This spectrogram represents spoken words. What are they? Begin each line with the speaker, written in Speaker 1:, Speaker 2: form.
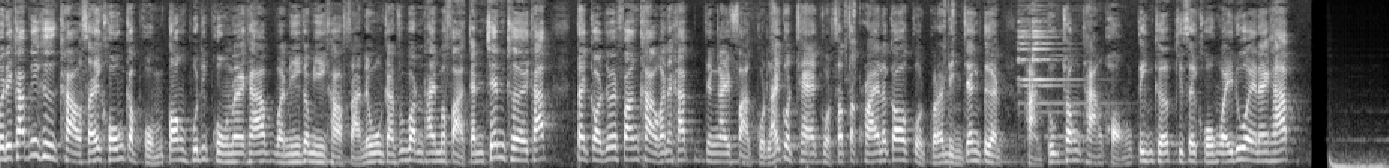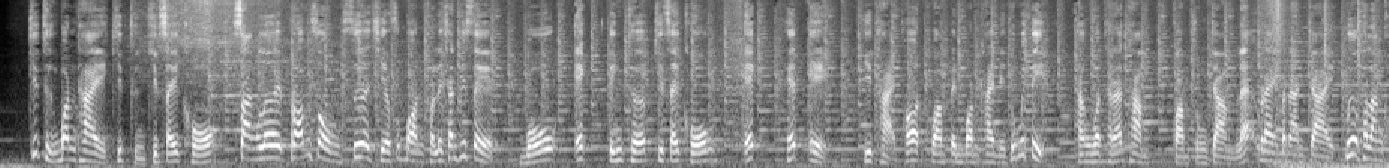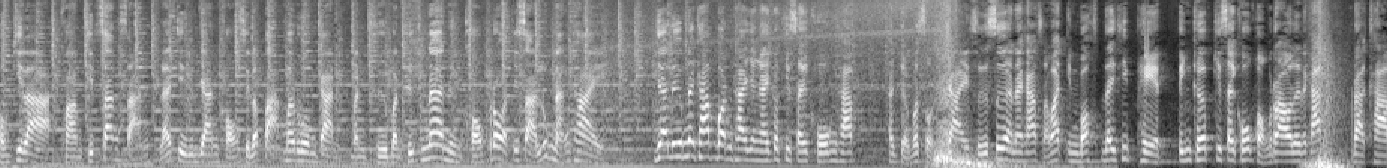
Speaker 1: วัสดีครับ นี่คือข่าวไซส์โค้งกับผมต้องพุทธิพงศ์นะครับ วันนี้ก็มีข่าวสารในวงการฟุตบอลไทยมาฝากกันเช่นเคยครับ แต่ก่อนจะไปฟังข่าวกันนะครับ ยังไงฝากกดไลค์กดแชร์กด Subscribe แล้วก็กดกระดิ่งแจ้งเตือน ผ่านทุกช่องทางของติงเคิร์ฟคิดไซส์โค้งไว้ด้วยนะครับคิดถึงบอลไทย คิดถึงคิดไซส์โค้งสั่งเลยพร้อมส่งเสื้อเชียร์ฟุตบอลคอลเลคชันพิเศษโบเอ็กติงเคิร์ฟคิดไซส์โค้งเอ็กเฮดเอกที่ถ่ายทอดความเป็นบอลไทยในทุกมิติ ทั้งวัฒนธรรม ความทรงจำและแรงบันดาลใจ เมื่อพลังของกีฬา ความคิดสร้างสรรค์ และจิตวิญญาณของศิลปะมารวมกัน มันคือบันทึกหน้าหนึ่งของประวัติศาสตร์ลูกหนังไทย อย่าลืมนะครับบอลไทยยังไงก็คิดไซส์โค้งครับถ้าเกิดว่าสนใจซื้อเสื้อนะครับ สามารถอินบ็อกซ์ได้ที่เพจติงเคิร์ฟคิดไซโค้งของเราเลยนะครับ ราคา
